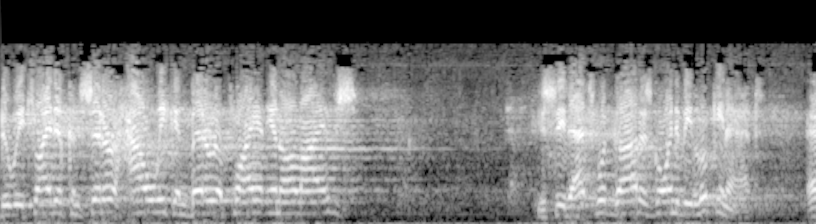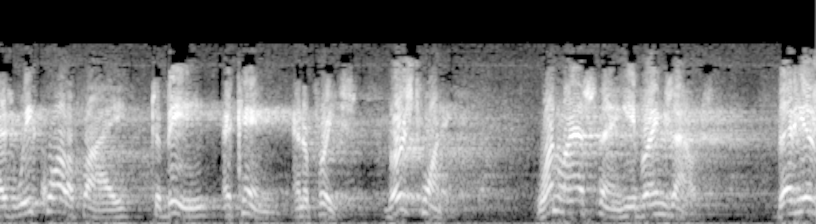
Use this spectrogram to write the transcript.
Do we try to consider how we can better apply it in our lives? You see, that's what God is going to be looking at as we qualify to be a king and a priest. Verse 20. One last thing he brings out. That his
